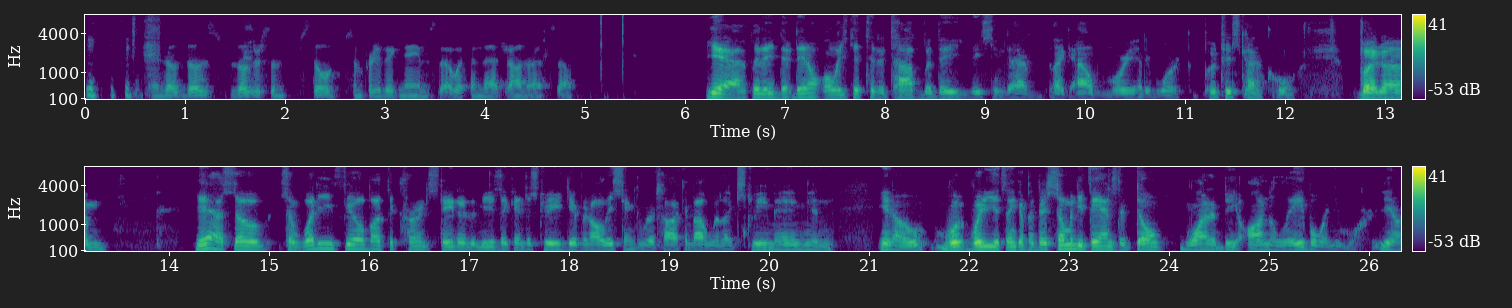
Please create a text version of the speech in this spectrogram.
and those those those are some still some pretty big names though within that genre. So yeah, but they they don't always get to the top, but they they seem to have like album oriented work, which is kind of cool. But um, yeah. So so what do you feel about the current state of the music industry, given all these things we are talking about with like streaming and you know what what do you think about? There's so many bands that don't want to be on a label anymore. You know,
